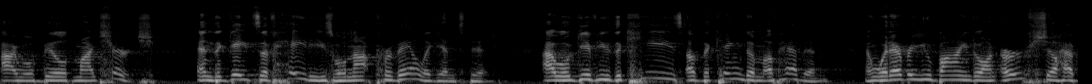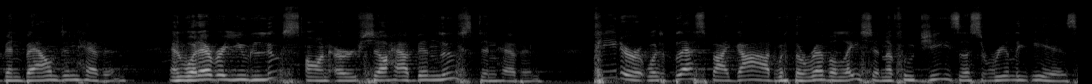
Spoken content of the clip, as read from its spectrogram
I will build my church, and the gates of Hades will not prevail against it. I will give you the keys of the kingdom of heaven, and whatever you bind on earth shall have been bound in heaven, and whatever you loose on earth shall have been loosed in heaven. Peter was blessed by God with the revelation of who Jesus really is.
